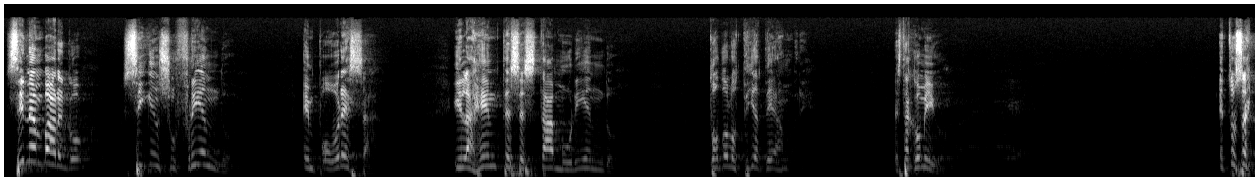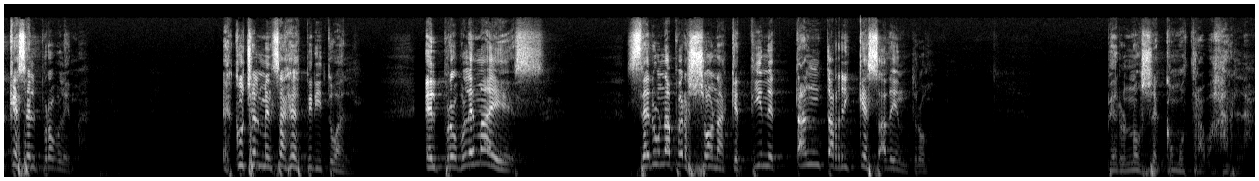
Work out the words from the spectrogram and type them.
Sin embargo, siguen sufriendo en pobreza y la gente se está muriendo todos los días de hambre. ¿Está conmigo? Entonces, ¿qué es el problema? Escucha el mensaje espiritual. El problema es ser una persona que tiene tanta riqueza dentro, pero no sé cómo trabajarla.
